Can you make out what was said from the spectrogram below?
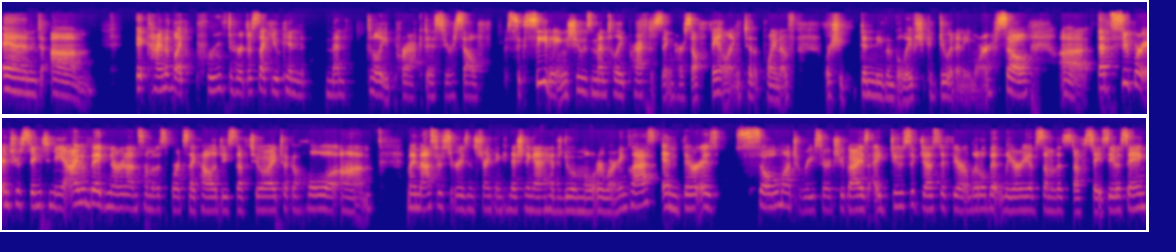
And um, it kind of like proved to her, just like you can mentally practice yourself succeeding, she was mentally practicing herself failing to the point of where she didn't even believe she could do it anymore. So uh, that's super interesting to me. I'm a big nerd on some of the sports psychology stuff too. I took a whole um, my master's degrees in strength and conditioning. I had to do a motor learning class, and there is so much research, you guys. I do suggest if you're a little bit leery of some of the stuff Stacy was saying,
